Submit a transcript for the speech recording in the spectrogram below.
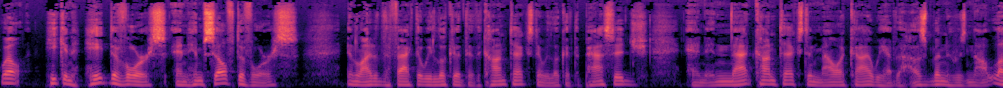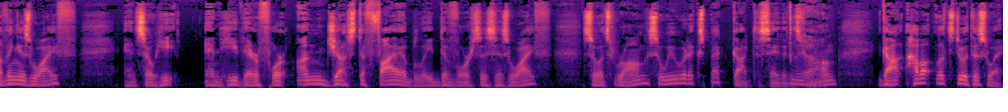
Well, he can hate divorce and himself divorce in light of the fact that we look at the context and we look at the passage. And in that context, in Malachi, we have the husband who's not loving his wife. And so he and he therefore unjustifiably divorces his wife. So it's wrong. So we would expect God to say that it's Yeah. wrong. God, how about let's do it this way?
